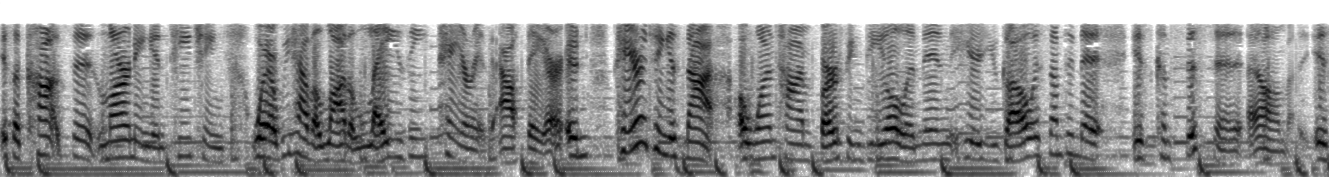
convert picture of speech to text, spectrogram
it's a constant learning and teaching where we have a lot of lazy parents out there. And parenting is not a one time birthing deal and then here you go. It's something that is consistent um is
